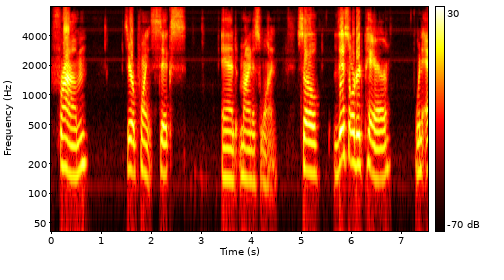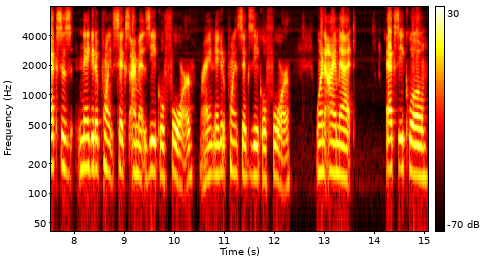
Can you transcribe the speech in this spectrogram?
from 0.6 and minus 1. So this ordered pair, when x is negative 0.6, I'm at z equal 4, right? Negative 0.6, z equal 4. When I'm at x equal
